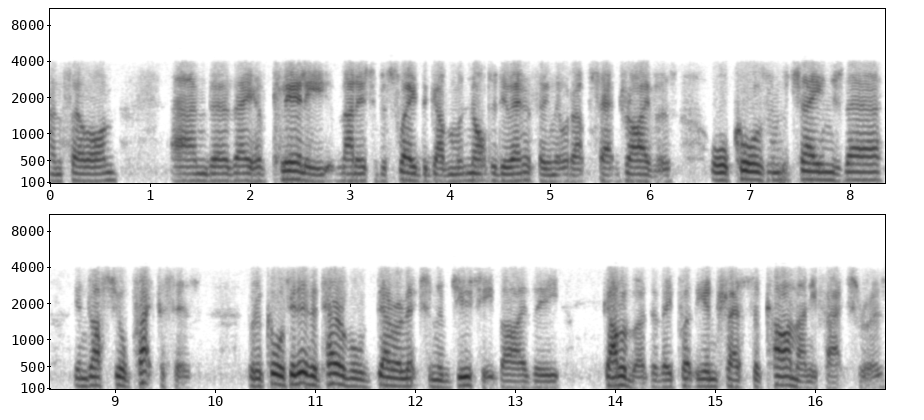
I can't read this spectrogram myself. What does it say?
and so on. And uh, they have clearly managed to persuade the government not to do anything that would upset drivers or cause them to change their industrial practices. But of course, it is a terrible dereliction of duty by the government that they put the interests of car manufacturers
